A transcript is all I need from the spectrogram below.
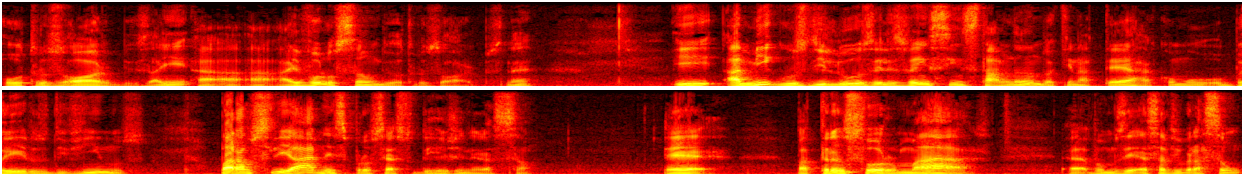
outros orbes, a, evolução de outros orbes. Né? E amigos de luz, eles vêm se instalando aqui na Terra como obreiros divinos para auxiliar nesse processo de regeneração. É, para transformar vamos dizer, essa vibração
